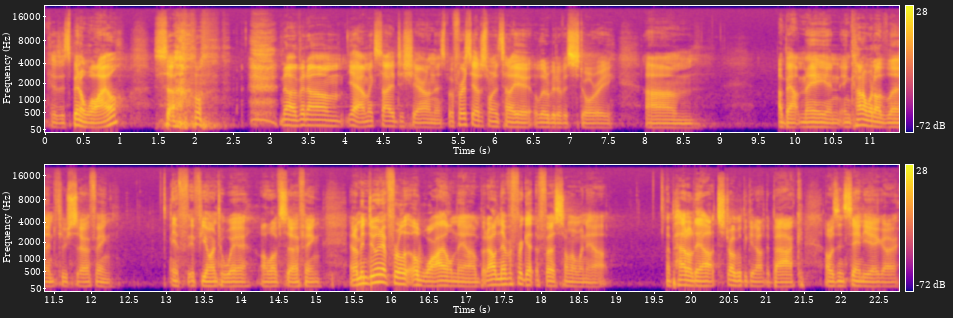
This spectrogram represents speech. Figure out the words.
because it's been a while. So, no, but um, yeah, I'm excited to share on this. But firstly, I just want to tell you a little bit of a story um, about me and, and kind of what I've learned through surfing. If, if you aren't aware, I love surfing. And I've been doing it for a, a while now, but I'll never forget the first time I went out. I paddled out, struggled to get out the back. I was in San Diego,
